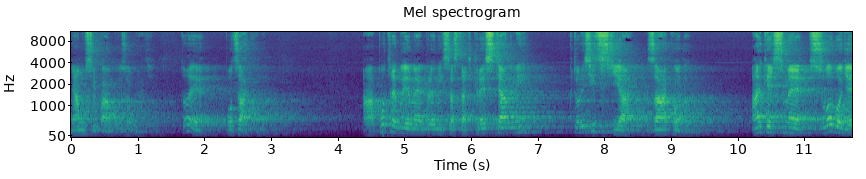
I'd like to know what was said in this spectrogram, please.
mňa musí Pán Boh zobrať. To je pod zákon. A potrebujeme pre nich sa stať kresťanmi, ktorí si ctia zákony. Aj keď sme v slobode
